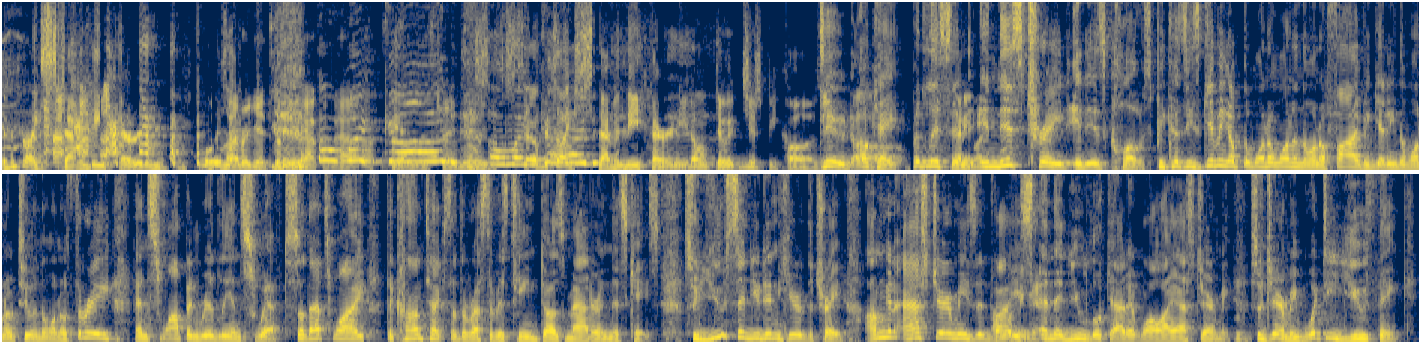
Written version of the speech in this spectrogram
if it's like 70-30, We'll it's like- never get to the that. Oh my god! Oh my so if it's like god! 70-30, don't do it just because. Dude, Like, oh. okay, but listen, Anyway. in this trade, it is close because he's giving up the 101 and the 105 and getting the 102 and the 103 and swapping Ridley and Swift. So that's why the context of the rest of his team does matter in this case. So you said you didn't hear the trade. I'm going to ask Jeremy's advice and then you look at it while I asked Jeremy. So, Jeremy, what do you think?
